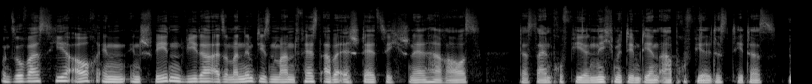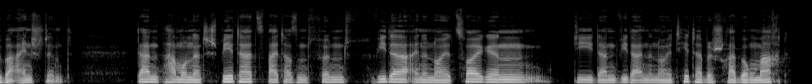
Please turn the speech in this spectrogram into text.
und so war es hier auch in, in Schweden wieder. Also man nimmt diesen Mann fest, aber es stellt sich schnell heraus, dass sein Profil nicht mit dem DNA-Profil des Täters übereinstimmt. Dann ein paar Monate später, 2005, wieder eine neue Zeugin, die dann wieder eine neue Täterbeschreibung macht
